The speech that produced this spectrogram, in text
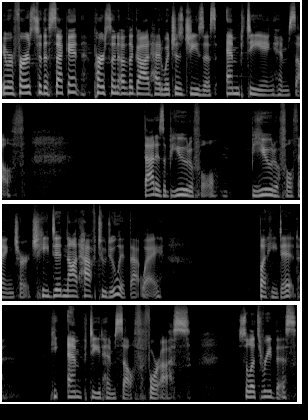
It refers to the second person of the Godhead, which is Jesus, emptying himself. That is a beautiful, beautiful thing, church. He did not have to do it that way, but he did. He emptied himself for us. So let's read this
